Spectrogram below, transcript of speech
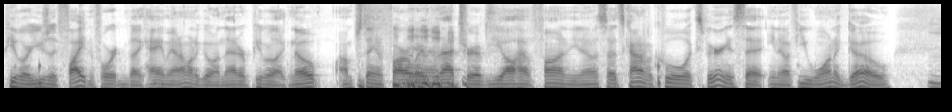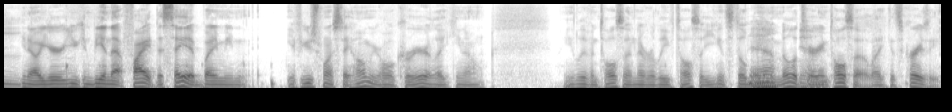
people are usually fighting for it and be like, hey man, I want to go on that. Or people are like, nope, I'm staying far away from that trip. You all have fun, you know. So it's kind of a cool experience that you know if you want to go, you know, you're you can be in that fight to say it. But I mean, if you just want to stay home your whole career, like you know. You live in Tulsa and never leave Tulsa. You can still be in the military in Tulsa. Like it's crazy.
